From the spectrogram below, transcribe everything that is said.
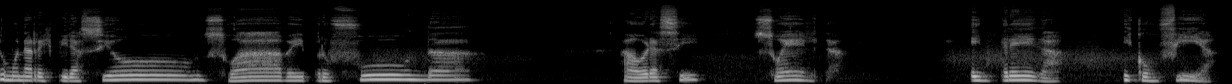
Toma una respiración suave y profunda. Ahora sí, suelta, entrega y confía.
